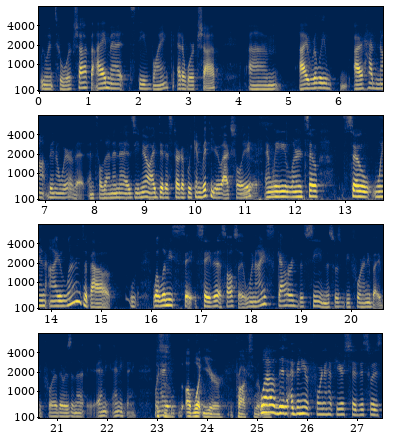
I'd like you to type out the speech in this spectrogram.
We went to a workshop. I met Steve Blank at a workshop. Um, I really I had not been aware of it until then. And as you know, I did a startup weekend with you actually, yes. and we learned so. So when I learned about, well, let me say say this also. When I scoured the scene, this was before anybody, before there was an, any anything. When this I, is uh, what year approximately? Well, this, I've been here four and a half years, so this was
